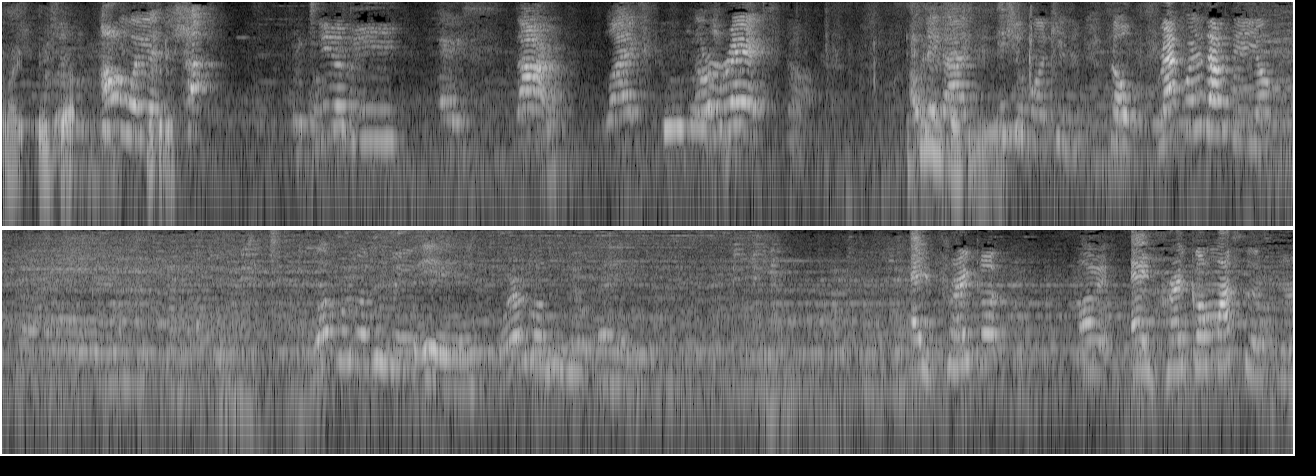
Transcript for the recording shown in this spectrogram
Like, ASAP. Always Look at this. Give me a star, like the red star. Who do Okay, guys, think he is? it's your boy Kendrick. So, wrap with our video. What we're going to do is, we're going to do a, a prank on, a prank on my sister.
